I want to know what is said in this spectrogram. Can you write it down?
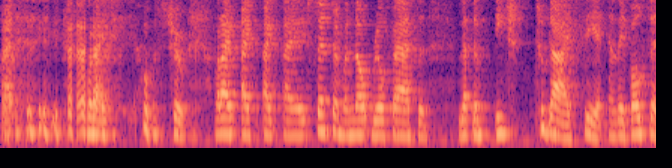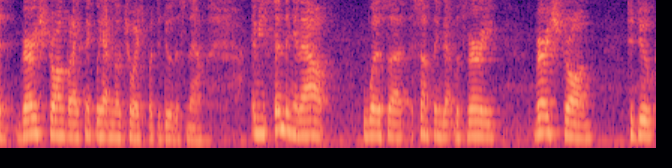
I but I, it was true. But I, I, I, I sent him a note real fast and let them each two guys see it, and they both said very strong. But I think we have no choice but to do this now. I mean, sending it out was uh, something that was very, very strong to do.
